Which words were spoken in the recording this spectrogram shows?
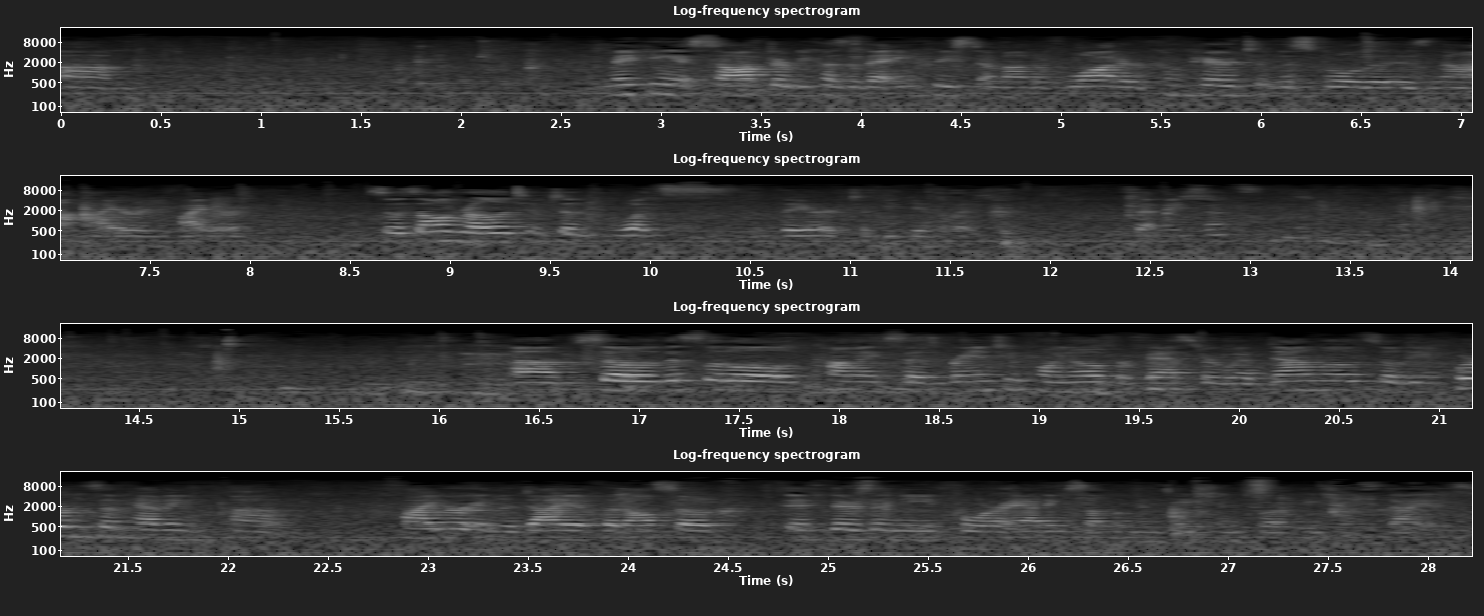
um, making it softer because of that increased amount of water compared to the stool that is not higher in fiber. So it's all relative to what's there to begin with. Does that make sense? Um, so this little comic says brand 2.0 for faster web download. So the importance of having um, fiber in the diet, but also if there's a need for adding supplementation to our patients' diets.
